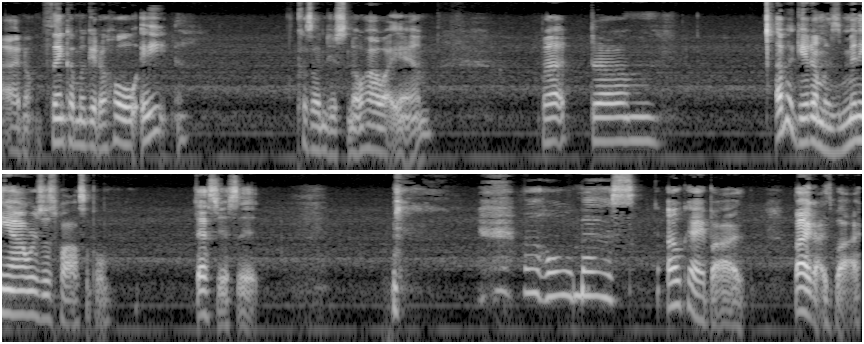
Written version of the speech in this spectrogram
I don't think I'm going to get a whole eight because I just know how I am. But um, I'm going to get them as many hours as possible. That's just it. a whole mess. Okay, bye. Bye, guys. Bye.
